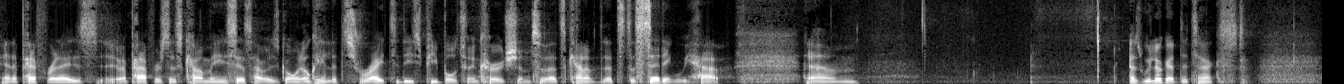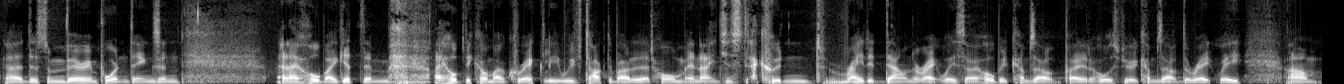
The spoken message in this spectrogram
and Epaphras, Epaphras has come and he says how he's going. Okay, let's write to these people to encourage them. So that's kind of that's the setting we have. Um, as we look at the text, uh, there's some very important things, and and I hope I get them. I hope they come out correctly. We've talked about it at home, and I just I couldn't write it down the right way. So I hope it comes out by the Holy Spirit comes out the right way. Um,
